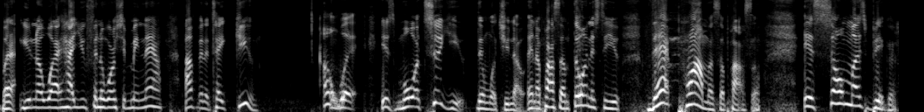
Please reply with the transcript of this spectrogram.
But you know what? How you finna worship me now? I'm finna take you on what is more to you than what you know. And apostle, I'm throwing this to you. That promise, apostle, is so much bigger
